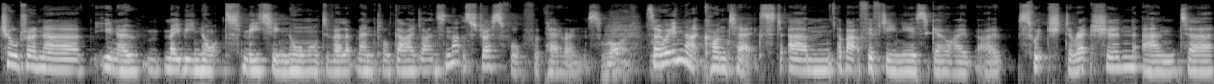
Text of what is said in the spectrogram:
children are, you know, maybe not meeting normal developmental guidelines, and that's stressful for parents. Right. So, right. in that context, um, about 15 years ago, I, I switched direction and uh,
